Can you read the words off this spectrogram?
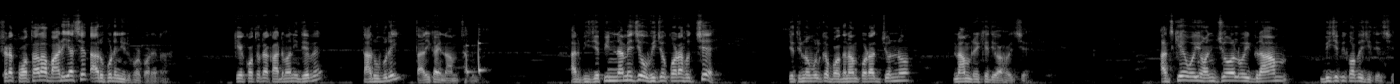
সেটা কতলা বাড়ি আছে তার উপরে নির্ভর করে না। কে কতটা কাটমানি দেবে তার উপরেই তালিকায় নাম থাকবে। আর বিজেপির নামে যে অভিযোগ করা হচ্ছে, যে তৃণমূলকে বদনাম করার জন্য নাম রেখে দেওয়া হয়েছে, আজকে ওই অঞ্চল, ওই গ্রাম বিজেপি কবে জিতেছে?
